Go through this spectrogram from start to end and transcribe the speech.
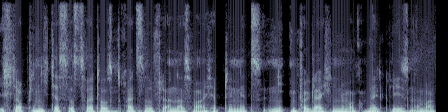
ich glaube nicht, dass das 2013 so viel anders war. Ich habe den jetzt nie, im Vergleich nicht mal komplett gelesen, aber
